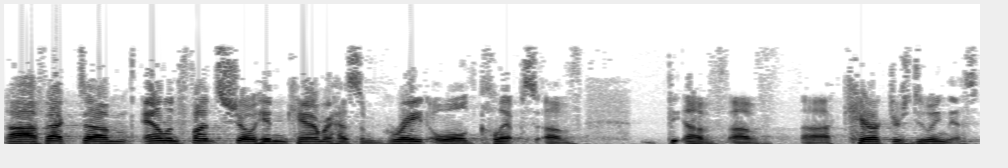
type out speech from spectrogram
Uh, in fact, um, Allen Funt's show Hidden Camera has some great old clips of of, of uh, characters doing this.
